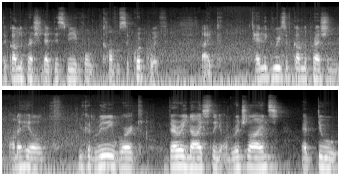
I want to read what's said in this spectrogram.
the gun depression that this vehicle comes equipped with. Like 10 degrees of gun depression on a hill, you can really work very nicely on ridge lines and do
